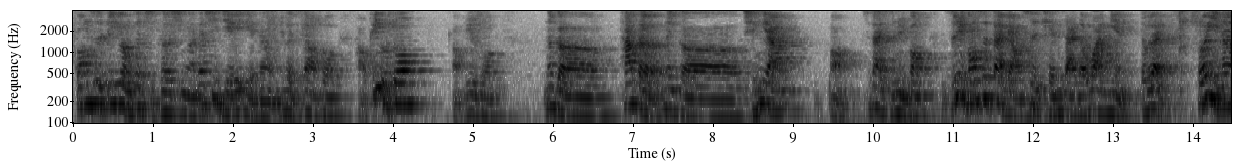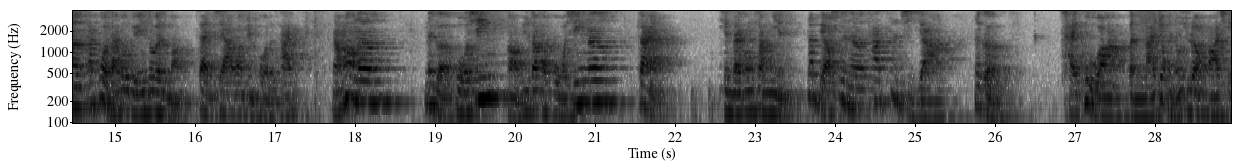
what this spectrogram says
光是利用这几颗星啊，再细节一点呢，我们就可以知道说，好，譬如说，啊，譬如说，那个他的那个擎羊哦，是在子女宫，子女宫是代表是田宅的外面，对不对？所以呢，他破财的原因是为什么？在家外面破的财。然后呢，那个火星啊，遇到的火星呢，在。田宅宫上面，那表示呢，他自己呀、那个财库啊，本来就很容易乱花钱。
